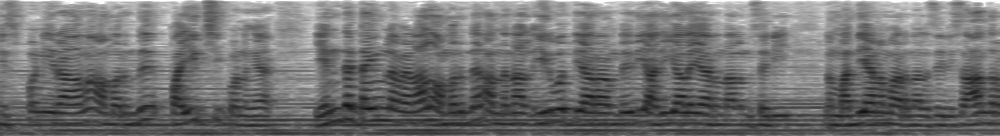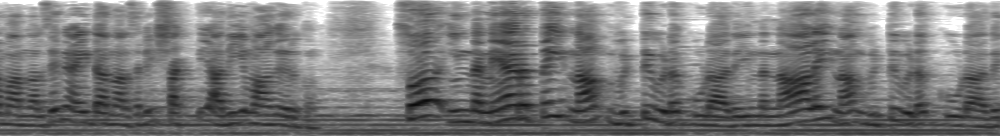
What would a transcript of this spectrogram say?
மிஸ் பண்ணிராம அமர்ந்து பயிற்சி பண்ணுங்க. எந்த டைம்ல வேணாலும் அமர்ந்து அந்த நாள் இருபத்தி ஆறாம் தேதி அதிகாலையா இருந்தாலும் சரி மத்தியானமா இருந்தாலும் சரி சாயந்தரமா இருந்தாலும் சரி நைட்டா இருந்தாலும் சரி சக்தி அதிகமாக இருக்கும். ஸோ இந்த நேரத்தை நாம் விட்டுவிடக்கூடாது. இந்த நாளை நாம் விட்டுவிடக்கூடாது.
